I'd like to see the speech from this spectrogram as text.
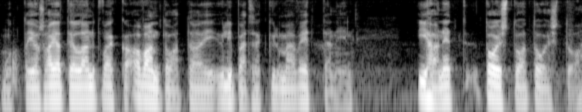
mutta jos ajatellaan nyt vaikka avantoa tai ylipäätänsä kylmää vettä, niin ihan et toistoa toistoa.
